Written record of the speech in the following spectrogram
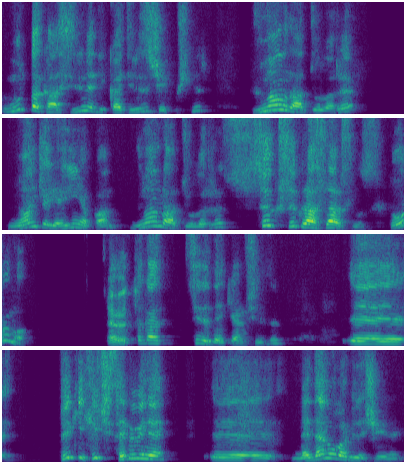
mutlaka sizin de dikkatinizi çekmiştir. Yunan radyoları, Yunanca yayın yapan Yunan radyolarını sık sık rastlarsınız. Doğru mu? Evet. Mutlaka siz de denk gelmişsinizdir. Eee, peki hiç sebebini, eee, neden olabileceğini,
